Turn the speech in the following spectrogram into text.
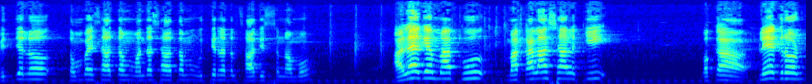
విద్యలో తొంభై శాతం వంద శాతం ఉత్తీర్ణతలు సాధిస్తున్నాము. అలాగే మాకు మా కళాశాలకి ఒక ప్లే గ్రౌండ్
